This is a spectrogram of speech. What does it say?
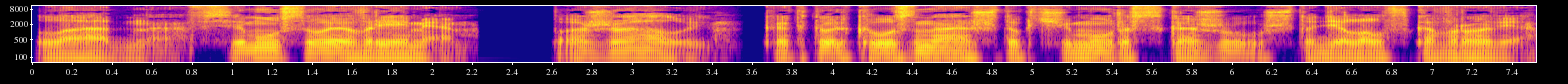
Ладно, всему свое время. Пожалуй, как только узнаю, что к чему, расскажу, что делал в Коврове.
